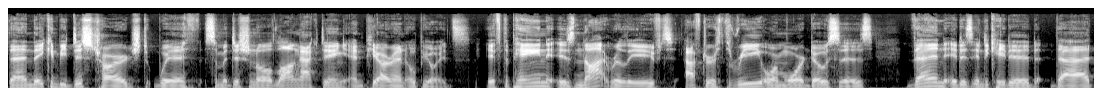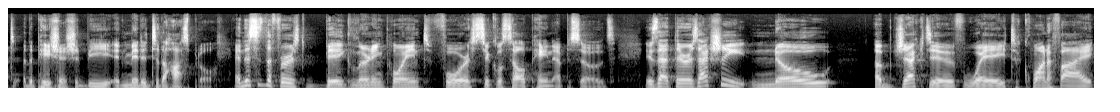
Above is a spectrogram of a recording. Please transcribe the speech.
then they can be discharged with some additional long acting and PRN opioids. If the pain is not relieved after three or more doses, then it is indicated that the patient should be admitted to the hospital. And this is the first big learning point for sickle cell pain episodes is that there is actually no objective way to quantify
